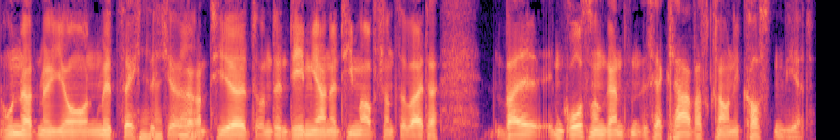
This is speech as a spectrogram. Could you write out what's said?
100 Millionen mit 60 ja, garantiert und in dem Jahr eine Teamoption und so weiter. Weil im Großen und Ganzen ist ja klar, was Clowny kosten wird.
